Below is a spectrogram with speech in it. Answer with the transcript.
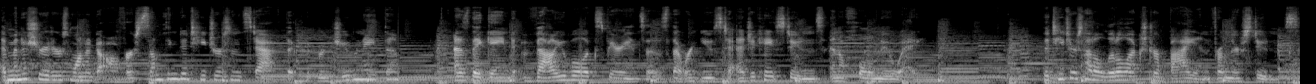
Administrators wanted to offer something to teachers and staff that could rejuvenate them as they gained valuable experiences that were used to educate students in a whole new way. The teachers had a little extra buy in from their students.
